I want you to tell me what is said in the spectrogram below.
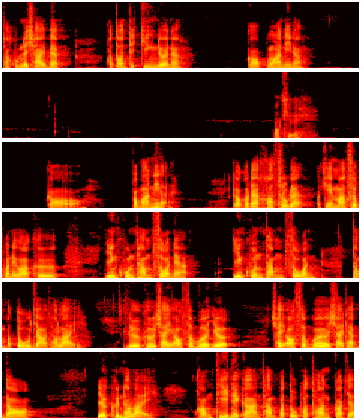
ถ้าคุณจะใช้แบบพอตอนติ๊กกิ้งด้วยนะ ก็ประมาณนี้เนาะโอเค ก็ประมาณนี้แหละ เราก็ได้ข้อสรุปแล้ว โอเค มาสรุปกันดีกว่าคือ ยิ่งคุณทำส่วนเนี้ย ยิ่งคุณทำส่วนทำประตูยาวเท่าไหร่ หรือคือใช้ observer เวอร์เยอะ ใช้ observer ใช้แท็บดอเยอะขึ้นเท่าไหร่ ความถี่ในการทำประตูพัททอนก็จะ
